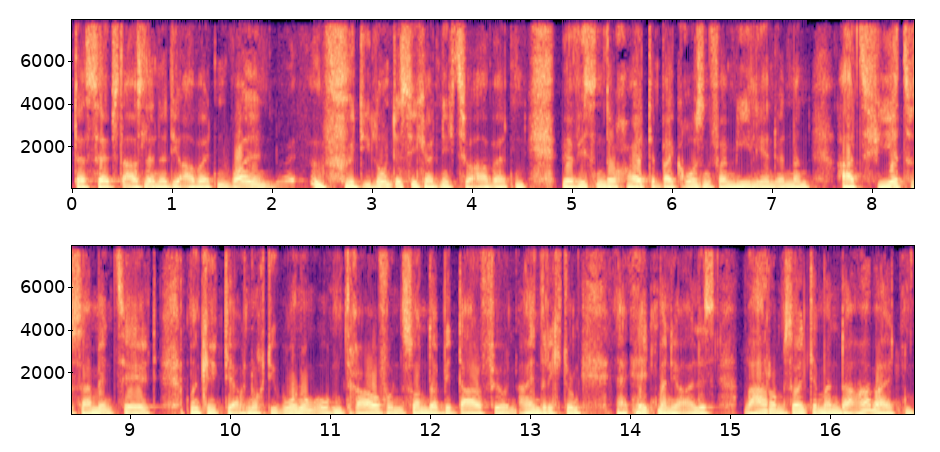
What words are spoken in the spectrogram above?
dass selbst Ausländer, die arbeiten wollen, für die lohnt es sich halt nicht zu arbeiten. Wir wissen doch heute bei großen Familien, wenn man Hartz IV zusammenzählt, man kriegt ja auch noch die Wohnung obendrauf und Sonderbedarf Bedarfe und Einrichtungen erhält man ja alles. Warum sollte man da arbeiten?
